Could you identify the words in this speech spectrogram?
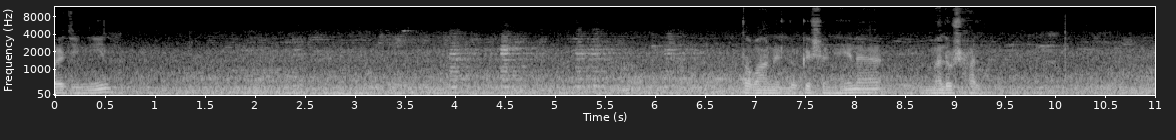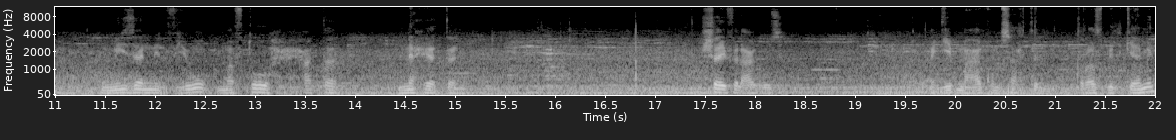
وادي النيل. طبعا ال location هنا ملوش حل. الميزة إن ال view مفتوح حتى الناحية التانية. شايف العجوزة. هجيب معاكم مساحة التراس بالكامل.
